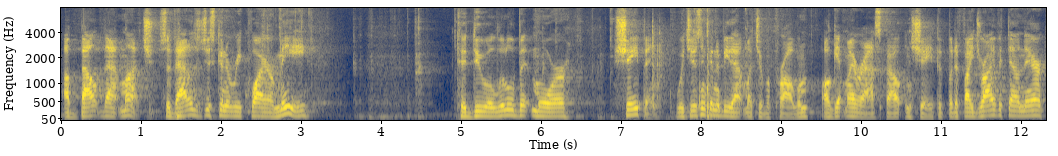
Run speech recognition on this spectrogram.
about that much. So that is just going to require me to do a little bit more shaping, which isn't going to be that much of a problem. I'll get my rasp out and shape it. But if I drive it down there,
